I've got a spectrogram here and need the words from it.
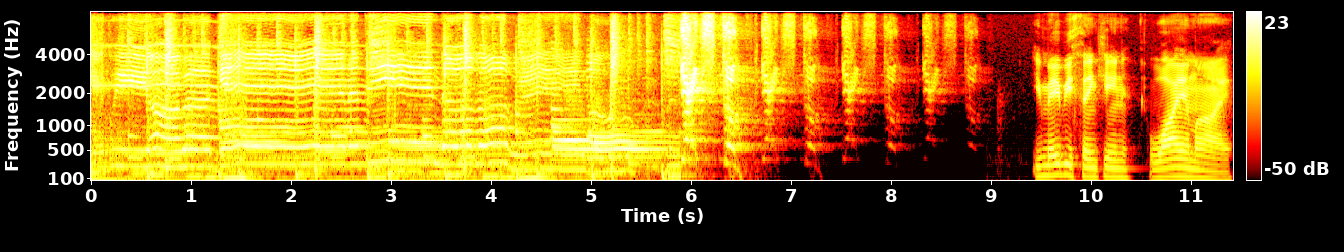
Here we are again at the end of a rainbow. You may be thinking, why am I,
